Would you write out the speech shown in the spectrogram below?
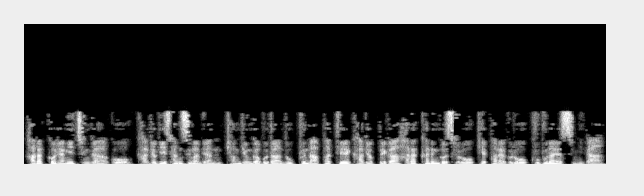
하락 거량이 증가하고 가격이 상승하면 평균가보다 높은 아파트의 가격대가 하락하는 것으로 개파락으로 구분하였습니다.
